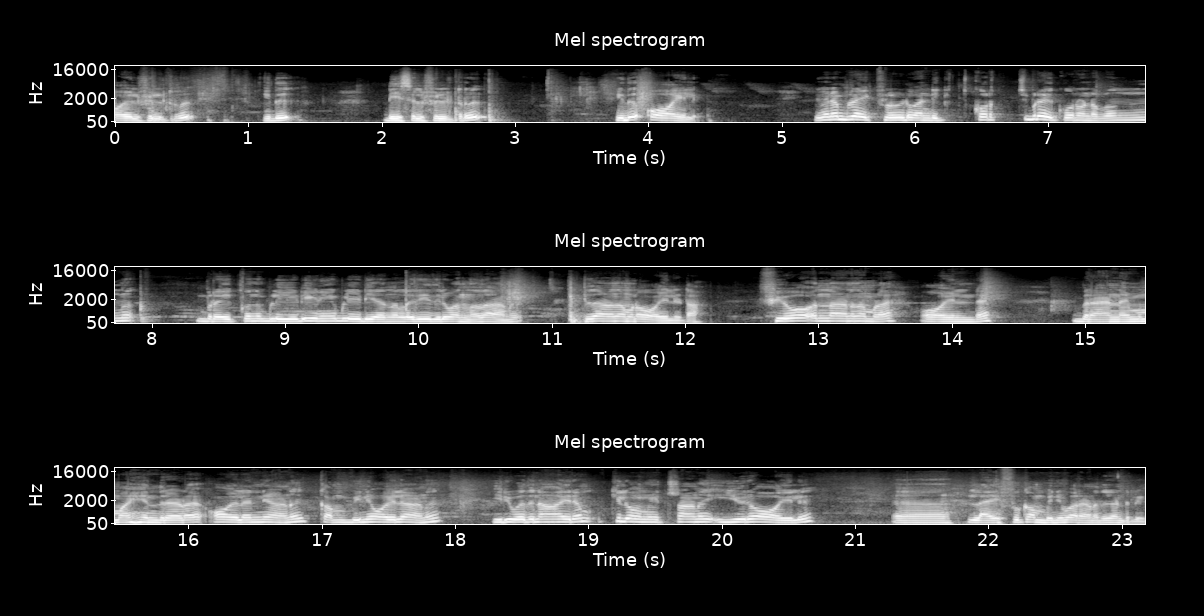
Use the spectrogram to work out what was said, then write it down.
ഓയിൽ ഫിൽറ്റർ ഇത് ഡീസൽ ഫിൽറ്റർ ഇത് ഓയിൽ ഇവനെ ബ്രേക്ക് ഫ്ലൂയിഡ് വണ്ടിക്ക് കുറച്ച് ബ്രേക്ക് കുറവുണ്ട്. അപ്പോൾ ഒന്ന് ബ്രേക്ക് ഒന്ന് ബ്ലീഡ് ചെയ്യണമെങ്കിൽ ബ്ലീഡ് ചെയ്യാന്നുള്ള രീതിയിൽ വന്നതാണ്. ഇതാണ് നമ്മുടെ ഓയിൽ കേട്ടോ ഫ്യോ എന്നാണ് നമ്മുടെ ഓയിലിന്റെ ബ്രാൻഡ് നെയിം മഹീന്ദ്രയുടെ ഓയിൽ തന്നെയാണ്. കമ്പനി ഓയിലാണ് ഇരുപതിനായിരം കിലോമീറ്ററാണ് ഈ ഒരു ഓയിൽ ലൈഫ് കമ്പനി പറയണത് കണ്ടില്ലേ?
